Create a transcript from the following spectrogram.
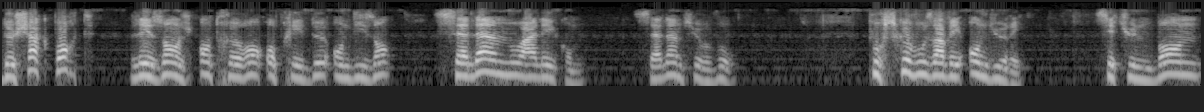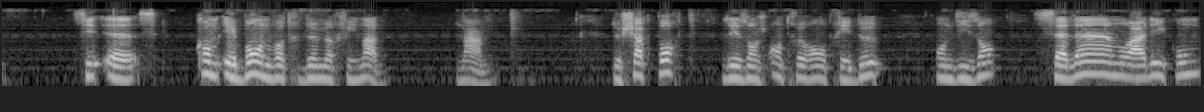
De chaque porte, les anges entreront auprès d'eux en disant Salam alaykum salam sur vous, pour ce que vous avez enduré. C'est une bonne, euh, comme est bonne votre demeure finale. De chaque porte, les anges entreront auprès d'eux en disant Salam alaykum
